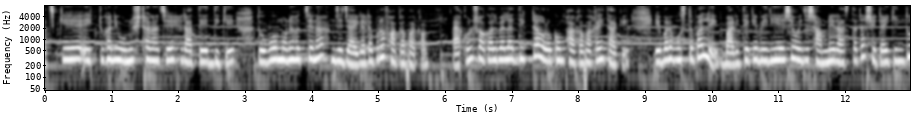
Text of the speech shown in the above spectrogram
আজকে একটুখানি অনুষ্ঠান আছে রাতের দিকে, তবুও মনে হচ্ছে না যে জায়গাটা পুরো ফাঁকা ফাঁকা। এখন সকালবেলার দিকটা ওরকম ফাঁকা ফাঁকাই থাকে। এবারে বুঝতে পারলে, বাড়ি থেকে বেরিয়ে এসে ওই যে সামনের রাস্তাটা, সেটাই কিন্তু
